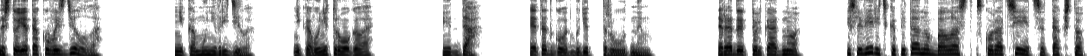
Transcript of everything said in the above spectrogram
Да что я такого сделала? Никому не вредила, никого не трогала. И да, этот год будет трудным. Радует только одно. Если верить капитану, балласт скоро отсеется, так что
